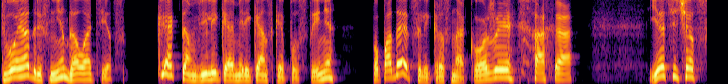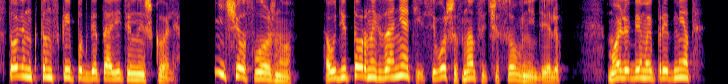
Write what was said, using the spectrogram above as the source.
твой адрес мне дал отец. Как там Великая Американская пустыня? Попадаются ли краснокожие? Ха-ха. Я сейчас в Стовингтонской подготовительной школе. Ничего сложного. Аудиторных занятий всего 16 часов в неделю. Мой любимый предмет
